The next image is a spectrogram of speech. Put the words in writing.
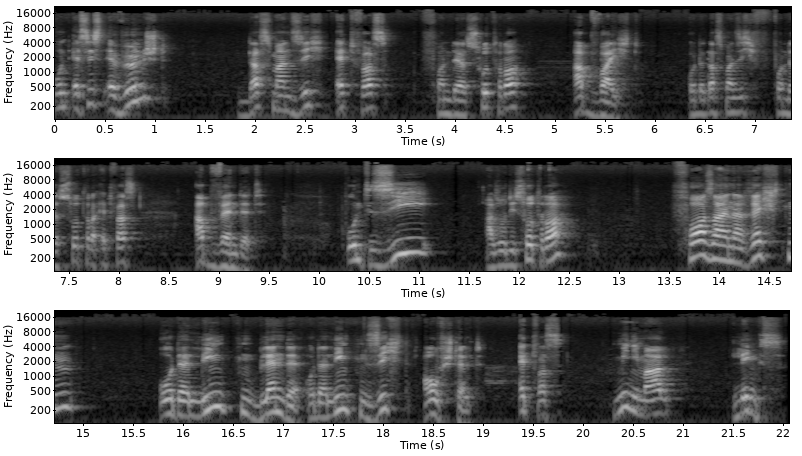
und es ist erwünscht, dass man sich etwas von der Sutra abweicht oder dass man sich von der Sutra etwas abwendet und sie, also die Sutra, vor seiner rechten oder linken Blende oder linken Sicht aufstellt. Etwas minimal links,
